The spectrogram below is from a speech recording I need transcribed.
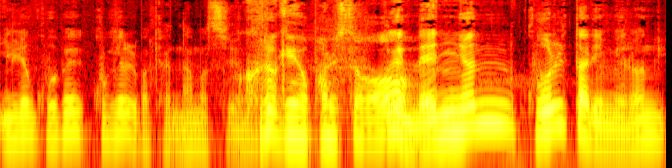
1년 900, 9개월밖에 안 남았어요. 그러게요, 벌써. 그러니까 내년 9월 달이면은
